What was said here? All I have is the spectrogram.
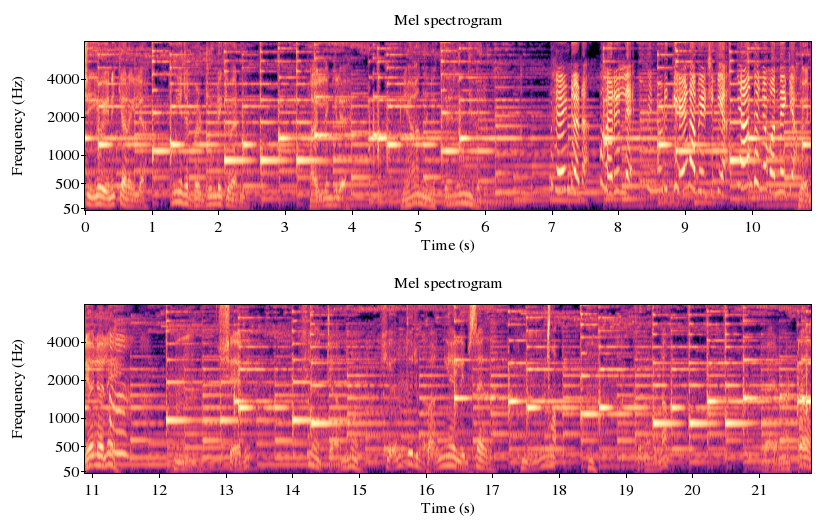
ചെയ്യോ എനിക്കറിയില്ല. നീ എന്റെ ബെഡ്റൂമിലേക്ക് വരണം. അല്ലെങ്കിൽ ഞാൻ നിന്നെ തെരഞ്ഞു വരും വേണ്ടടാ വരല്ലേ? നിന്നോട് ഞാൻ തന്നെ വന്നേക്കാം. വരുമല്ലോ അല്ലേ? ശരി. എന്തൊരു ഭംഗിയായി ലിപ്സ് ആയത്. കൊള്ളാം. കേട്ടോ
